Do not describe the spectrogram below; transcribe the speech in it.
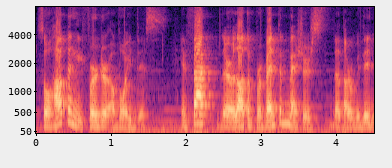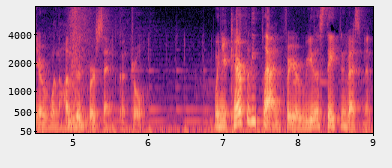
So how can we further avoid this? In fact, there are a lot of preventive measures that are within your 100% control. When you carefully plan for your real estate investment,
